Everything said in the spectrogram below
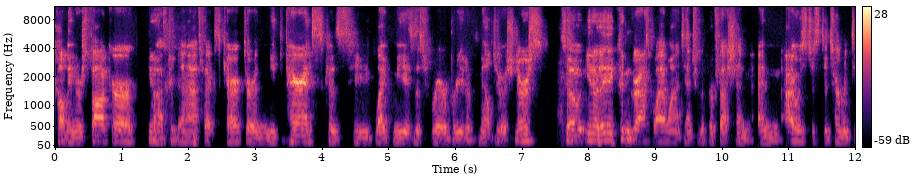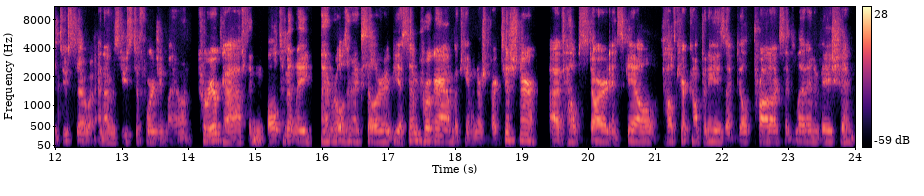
called me Nurse Focker, you know, after Ben Affleck's character and Meet the Parents, because he like me is this rare breed of male Jewish nurse. So, you know, they couldn't grasp why I wanted to enter the profession. And I was just determined to do so. And I was used to forging my own career path. And ultimately, I enrolled in an accelerated BSN program, became a nurse practitioner. I've helped start and scale healthcare companies. I've built products. I've led innovation.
